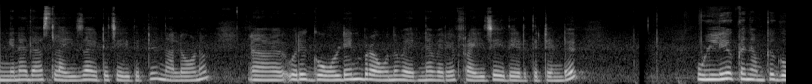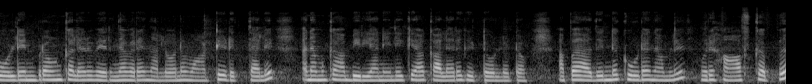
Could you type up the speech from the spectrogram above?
ഇങ്ങനെ അതാ സ്ലൈസായിട്ട് ചെയ്തിട്ട് നല്ലോണം ഒരു ഗോൾഡൻ ബ്രൗൺ വരുന്ന വരെ ഫ്രൈ ചെയ്ത് എടുത്തിട്ടുണ്ട് ഉള്ളിയൊക്കെ നമുക്ക് ഗോൾഡൻ ബ്രൗൺ കളർ വരുന്ന വരെ നല്ലോണം വാട്ടിയെടുത്താൽ നമുക്ക് ആ ബിരിയാണിയിലേക്ക് ആ കളർ കിട്ടുള്ളൂ കേട്ടോ അപ്പോൾ അതിന്റെ കൂടെ നമ്മൾ ഒരു ഹാഫ് കപ്പ്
